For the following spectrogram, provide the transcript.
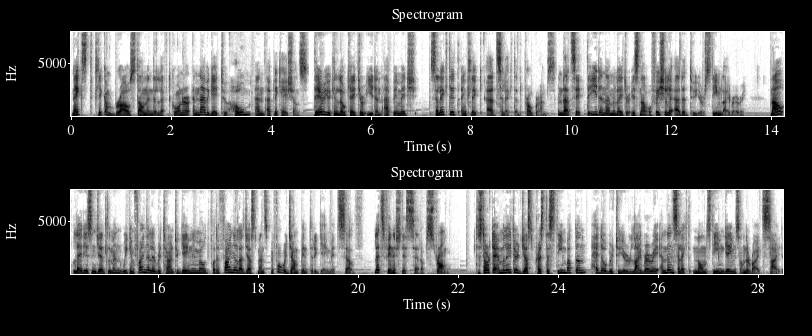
Next, click on Browse down in the left corner and navigate to Home and Applications. There you can locate your Eden app image, select it and click Add selected programs. And that's it, the Eden emulator is now officially added to your Steam library. Now, ladies and gentlemen, we can finally return to gaming mode for the final adjustments before we jump into the game itself. Let's finish this setup strong. To start the emulator, just press the Steam button, head over to your library and then select non-Steam games on the right side.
